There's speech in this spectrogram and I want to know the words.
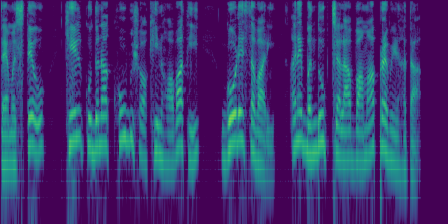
તેમજ તેઓ ખેલકૂદના ખૂબ શોખીન હોવાથી ઘોડે સવારી અને બંદૂક ચલાવવામાં પ્રવીણ હતા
